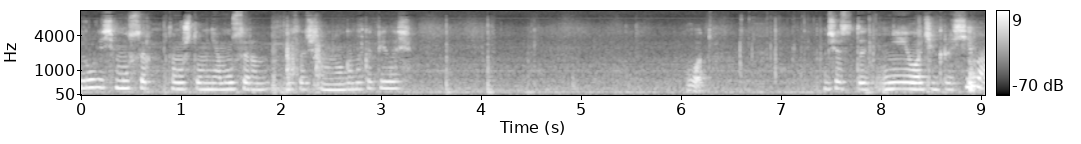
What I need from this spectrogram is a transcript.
беру весь мусор, потому что у меня мусора достаточно много накопилось. Вот. Сейчас это не очень красиво,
